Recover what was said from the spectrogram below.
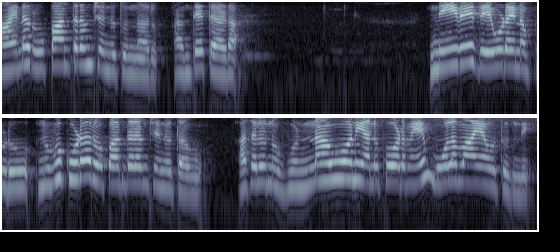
ఆయన రూపాంతరం చెందుతున్నారు. అంతే తేడా. నీవే దేవుడైనప్పుడు నువ్వు కూడా రూపాంతరం చెందుతావు. అసలు నువ్వు ఉన్నావు అని అనుకోవడమే మూలమాయ అవుతుంది.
